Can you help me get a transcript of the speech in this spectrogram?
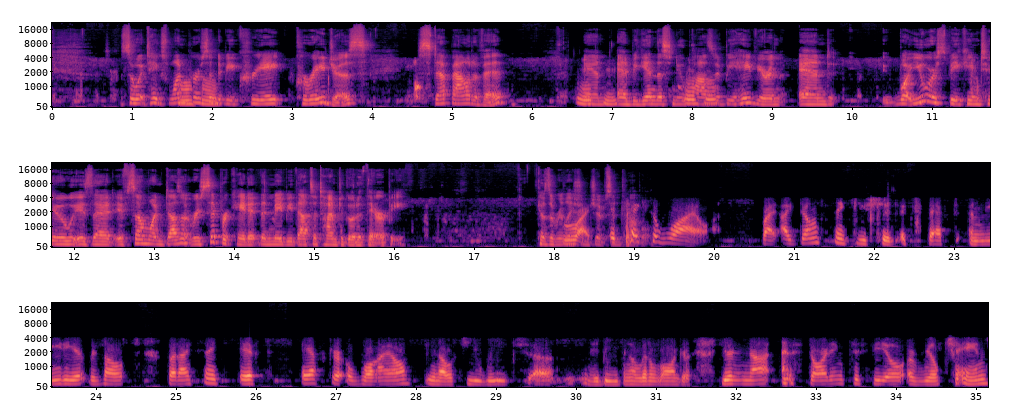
So it takes one mm-hmm. person to be create courageous step out of it and mm-hmm. and begin this new mm-hmm. positive behavior. And and what you were speaking to is that if someone doesn't reciprocate it then maybe that's a time to go to therapy. Because the relationship's right. it takes a while. Right. I don't think you should expect immediate results, but I think if after a while, you know, a few weeks, uh, maybe even a little longer, you're not starting to feel a real change,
